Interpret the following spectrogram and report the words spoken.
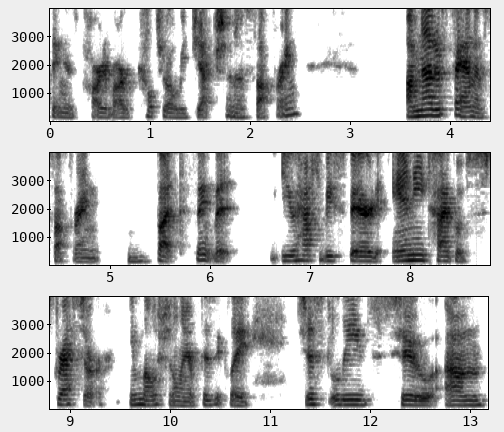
thing is part of our cultural rejection of suffering. I'm not a fan of suffering, but to think that you have to be spared any type of stressor, emotionally or physically, just leads to um,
